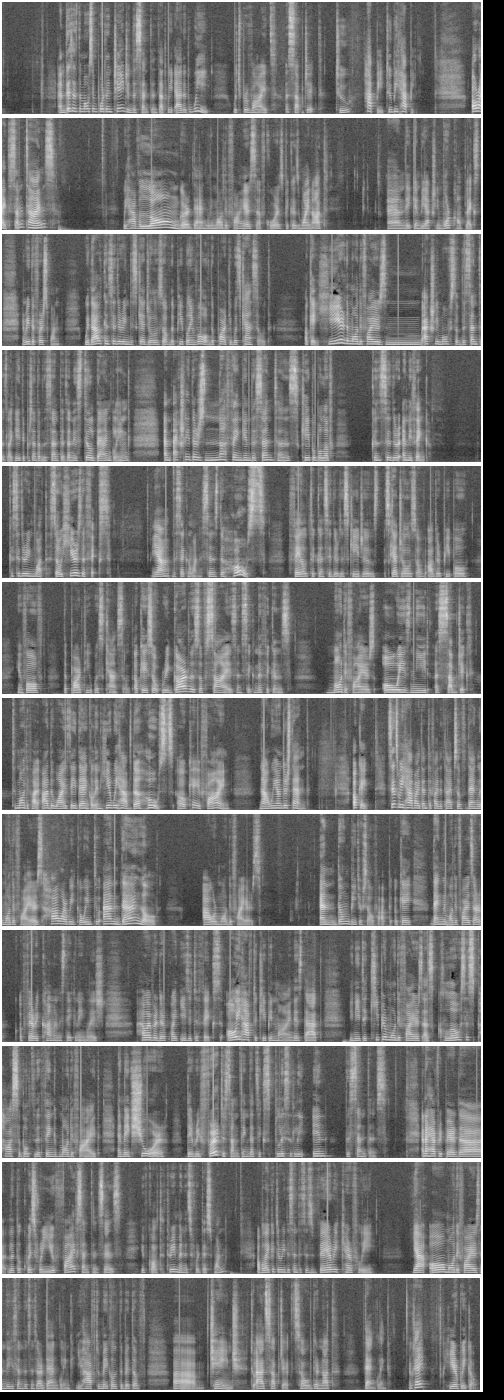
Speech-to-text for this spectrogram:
And this is the most important change in the sentence that we added we, which provides a subject to happy, to be happy. All right, sometimes we have longer dangling modifiers, of course, because why not? And they can be actually more complex. And read the first one. Without considering the schedules of the people involved, the party was cancelled. Okay, here the modifiers mm, actually most of the sentence, like 80% of the sentence, and is still dangling. And actually, there's nothing in the sentence capable of consider anything. Considering what? So here's the fix. Yeah, the second one, since the hosts failed to consider the schedules schedules of other people involved, the party was cancelled. Okay, so regardless of size and significance, modifiers always need a subject to modify, otherwise they dangle. And here we have the hosts. Okay, fine. Now we understand. Okay, since we have identified the types of dangling modifiers, how are we going to undangle our modifiers. And don't beat yourself up, okay? Dangling modifiers are a very common mistake in English. However, they're quite easy to fix. All you have to keep in mind is that you need to keep your modifiers as close as possible to the thing modified and make sure they refer to something that's explicitly in the sentence. And I have prepared a little quiz for you five sentences. You've got three minutes for this one. I would like you to read the sentences very carefully. Yeah, all modifiers in these sentences are dangling. You have to make a little bit of um, change to add subjects so they're not dangling. Okay, here we go.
